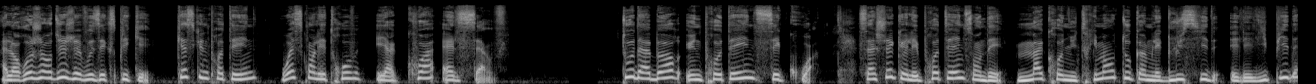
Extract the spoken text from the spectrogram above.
Alors aujourd'hui, je vais vous expliquer qu'est-ce qu'une protéine, où est-ce qu'on les trouve et à quoi elles servent. Tout d'abord, une protéine, c'est quoi? Sachez que les protéines sont des macronutriments, tout comme les glucides et les lipides,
